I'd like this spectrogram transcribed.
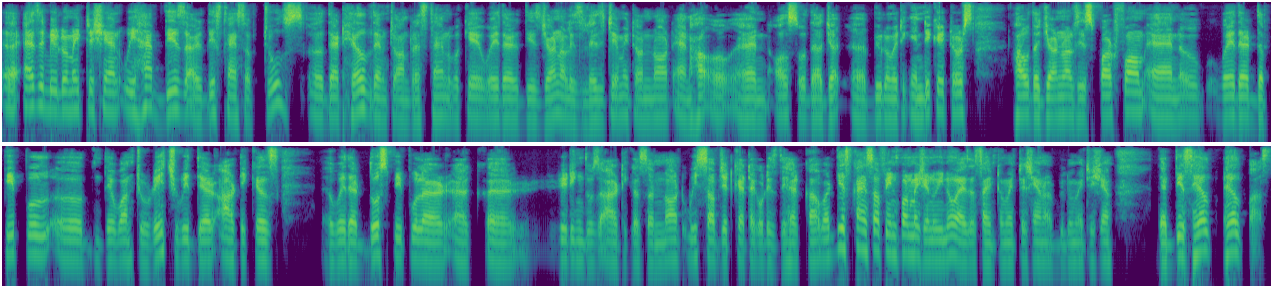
uh, as a bibliometrician, we have these are these kinds of tools uh, that help them to understand okay whether this journal is legitimate or not, and how and also the uh, bibliometric indicators how the journals is performed and uh, whether the people uh, they want to reach with their articles, uh, whether those people are reading those articles or not, which subject categories they have covered. These kinds of information we know as a scientometrician or bibliometrician that this help help us.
